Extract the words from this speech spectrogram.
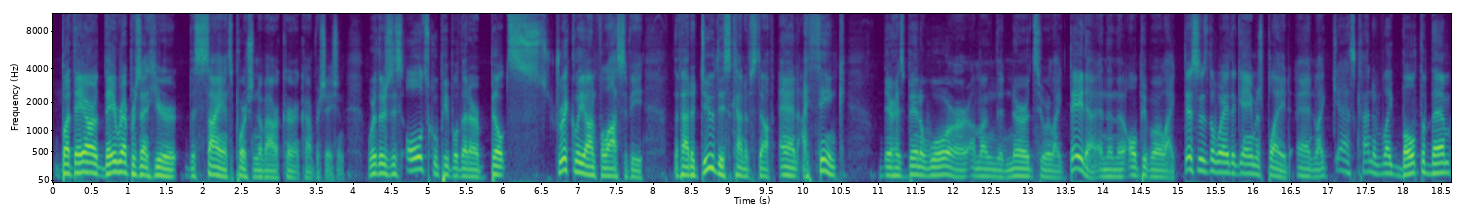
but they are they represent here the science portion of our current conversation, where there's this old school people that are built strictly on philosophy of how to do this kind of stuff, and I think there has been a war among the nerds who are like data, and then the old people are like, this is the way the game is played, and like yes, kind of like both of them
